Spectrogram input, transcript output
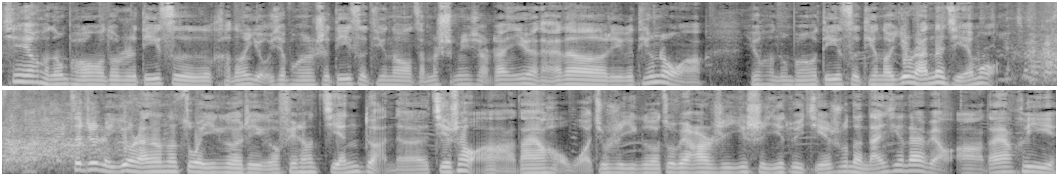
现在有很多朋友都是第一次，可能有些朋友是第一次听到咱们士兵小站音乐台的这个听众啊，有很多朋友第一次听到悠然的节目。在这里，悠然呢做一个这个非常简短的介绍啊！大家好，我就是一个作为二十一世纪最杰出的男性代表啊！大家可以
